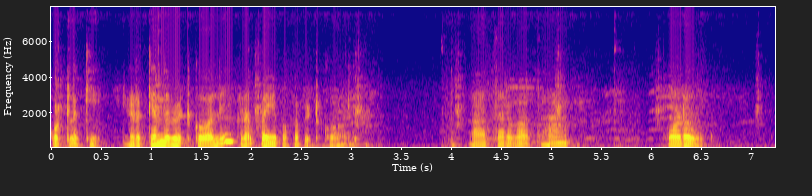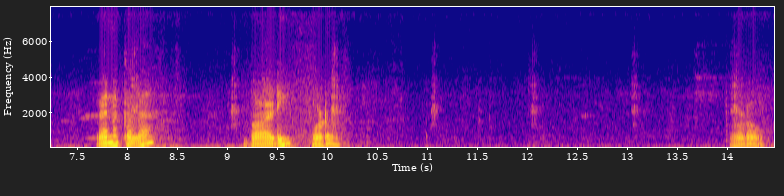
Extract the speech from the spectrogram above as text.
కుట్లకి. ఇక్కడ కింద పెట్టుకోవాలి ఇక్కడ పై పక్క పెట్టుకోవాలి. ఆ తర్వాత పొడవు. వెనకల బాడీ పొడవు. పొడవు.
